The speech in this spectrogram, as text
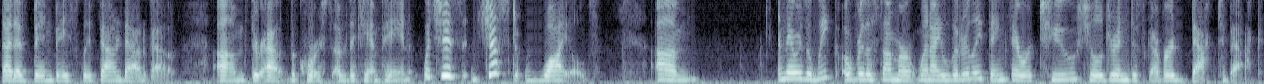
that have been basically found out about um, throughout the course of the campaign, which is just wild. Um, and there was a week over the summer when I literally think there were two children discovered back to back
